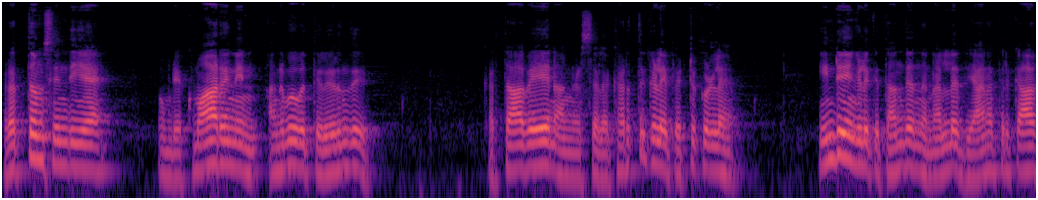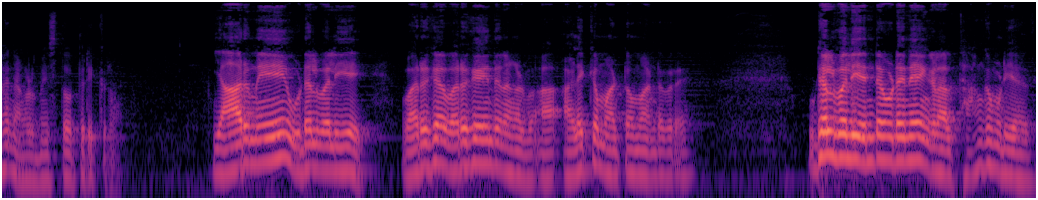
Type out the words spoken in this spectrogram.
ரத்தம் சிந்திய உம்முடைய குமாரனின் அனுபவத்திலிருந்து கர்த்தாவே நாங்கள் சில கருத்துக்களை பெற்றுக்கொள்ள இன்று எங்களுக்கு தந்த இந்த நல்ல தியானத்திற்காக நாங்கள் உண்மை ஸ்தோத்திரிக்கிறோம். யாருமே உடல் வலியை வருக வருக என்று நாங்கள் அழைக்க மாட்டோம் ஆண்டவரே? உடல் வலி என்ற உடனே எங்களால் தாங்க முடியாது.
